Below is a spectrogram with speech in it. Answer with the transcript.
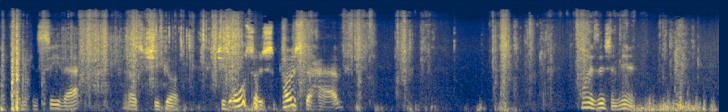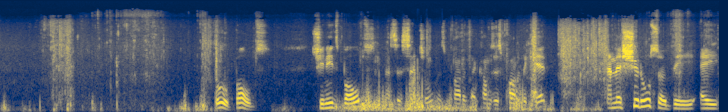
You can see that. What else has she got? She's also supposed to have... What is this in here? Oh, bulbs. She needs bulbs, that's essential, part of that comes as part of the kit. And there should also be a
